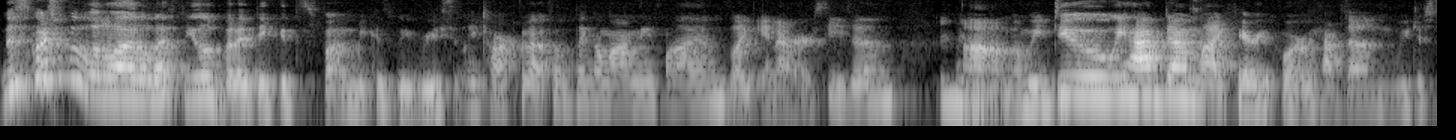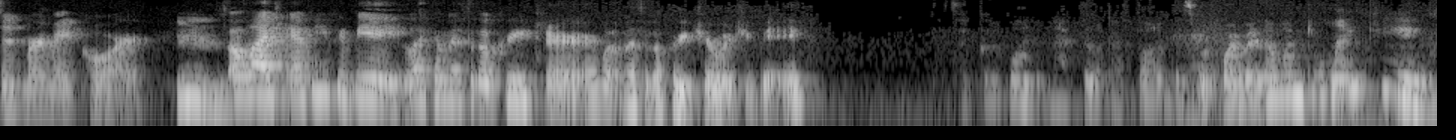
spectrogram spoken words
this question's a little out of left field, but I think it's fun because we recently talked about something along these lines, like in our season. Mhm. Um, and we do, we have done like fairy core, we have done, we just did mermaid core. Mm. So like, if you could be like a mythical creature, what mythical creature would you be? That's a good one, and I feel like I've thought of this before, but now I'm blanking.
